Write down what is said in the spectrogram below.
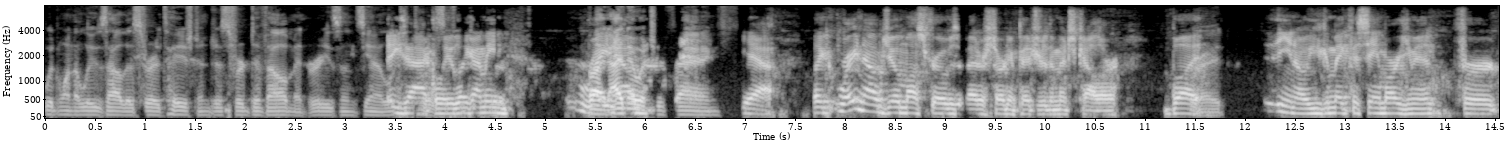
would want to lose out of this rotation just for development reasons. You know, exactly. Like I mean, right? Now, I know what you're saying. Yeah, like right now, Joe Musgrove is a better starting pitcher than Mitch Keller, but right. you know, you can make the same argument for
